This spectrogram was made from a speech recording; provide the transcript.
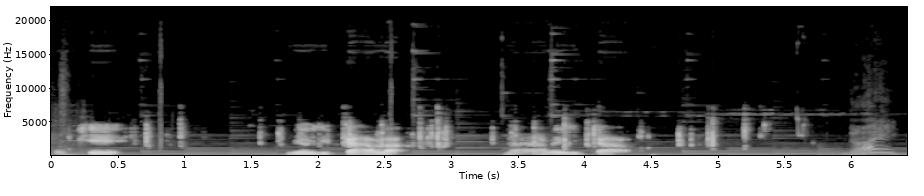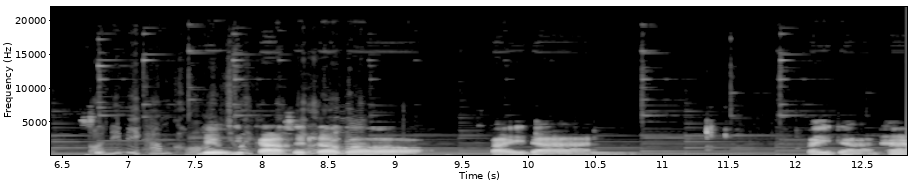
โอเค เวลยี่สิบเก้าละหนาเวลยี่สิบเก้าไงตอนนี้มีคำขอเวลยี่สิบเก้าเสร็จแล้วก็ไปด่าน ไปด่านห้า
